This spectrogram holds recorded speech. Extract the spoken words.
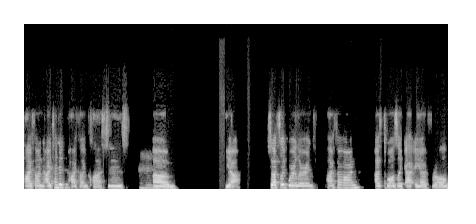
Python. I attended Python classes. Mm-hmm. Um, yeah. So that's like where I learned Python as well as like at AI for All.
